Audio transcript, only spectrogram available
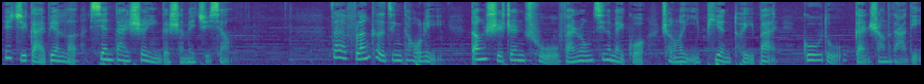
一举改变了现代摄影的审美取向。在弗兰克的镜头里，当时正处繁荣期的美国成了一片颓败、孤独、感伤的大地，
